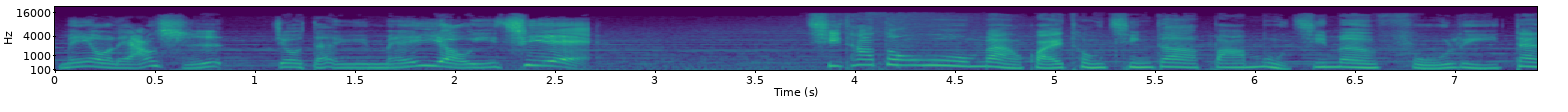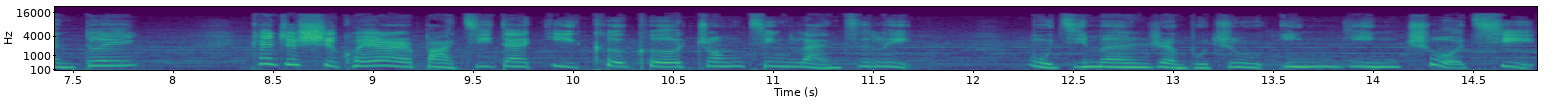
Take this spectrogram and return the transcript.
没有粮食就等于没有一切。”其他动物满怀同情地把母鸡们扶离蛋堆，看着史奎尔把鸡蛋一颗颗装进篮子里，母鸡们忍不住嘤嘤啜泣。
